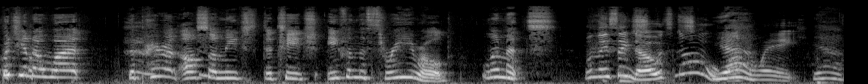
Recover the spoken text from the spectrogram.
But you know what? The parent also needs to teach even the three year old limits. When they say no, it's no. Yeah. Walk away. Yeah.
